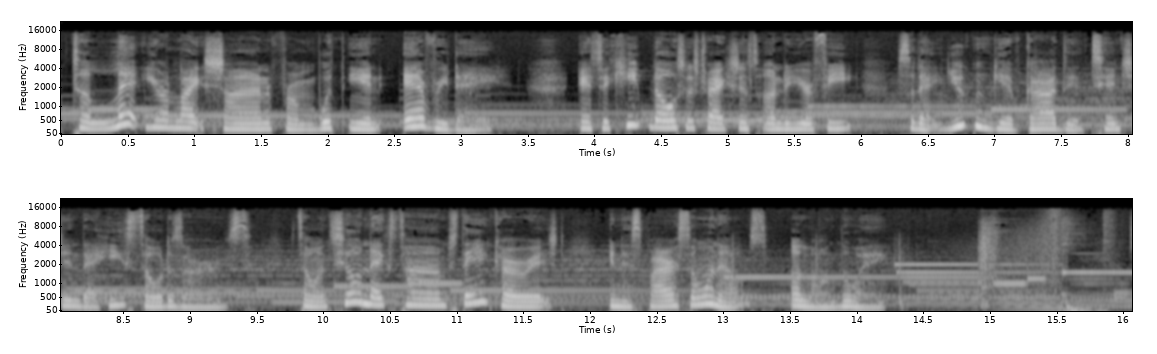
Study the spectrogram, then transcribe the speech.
to let your light shine from within every day, and to keep those distractions under your feet so that you can give God the attention that He so deserves. So until next time, stay encouraged and inspire someone else along the way.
